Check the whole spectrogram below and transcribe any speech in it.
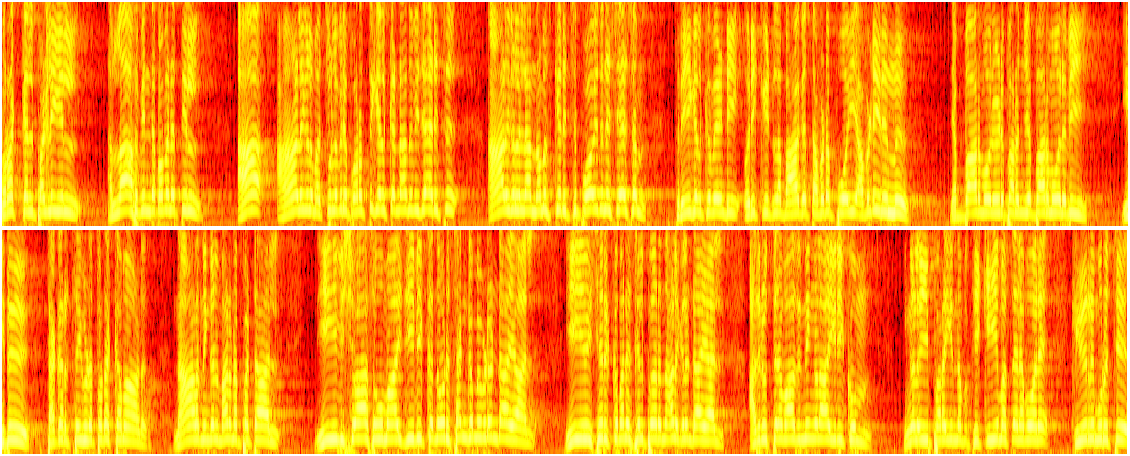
തുറക്കൽ പള്ളിയിൽ അള്ളാഹുവിന്റെ ഭവനത്തിൽ ആ ആളുകൾ മറ്റുള്ളവർ പുറത്ത് കേൾക്കണ്ടെന്ന് വിചാരിച്ച് ആളുകളെല്ലാം നമസ്കരിച്ച് പോയതിനു ശേഷം സ്ത്രീകൾക്ക് വേണ്ടി ഒരുക്കിയിട്ടുള്ള ഭാഗത്ത് അവിടെ പോയി അവിടെ ഇരുന്ന് ജബ്ബാർ മൗലവിയോട് പറഞ്ഞു ജബ്ബാർ മൗലവി ഇത് തകർച്ചയുടെ തുടക്കമാണ്. നാളെ നിങ്ങൾ മരണപ്പെട്ടാൽ ഈ വിശ്വാസവുമായി ജീവിക്കുന്ന ഒരു സംഘം ഇവിടെ ഉണ്ടായാൽ ഈ ശിർക്ക് മനസ്സിൽ പേറുന്ന ആളുകളുണ്ടായാൽ അതിന് ഉത്തരവാദി നിങ്ങളായിരിക്കും. നിങ്ങൾ ഈ പറയുന്ന ഫിക്കി മസല പോലെ കീറി മുറിച്ച്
